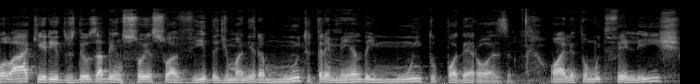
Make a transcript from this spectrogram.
Olá, queridos. Deus abençoe a sua vida de maneira muito tremenda e muito poderosa. Olha, estou muito feliz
